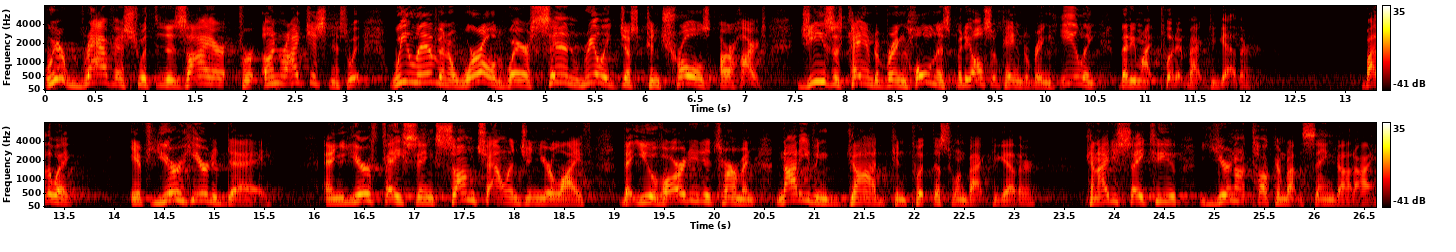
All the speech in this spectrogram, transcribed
we're ravished with the desire for unrighteousness. We, we live in a world where sin really just controls our hearts. Jesus came to bring wholeness, but he also came to bring healing that he might put it back together. By the way, if you're here today and you're facing some challenge in your life that you have already determined, not even God can put this one back together, can I just say to you, you're not talking about the same God I am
